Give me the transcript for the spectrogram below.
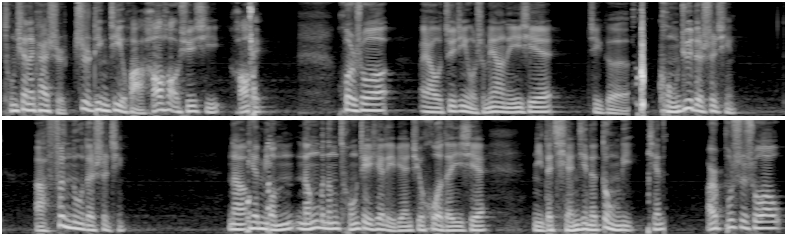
从现在开始制定计划，好好学习，好。或者说，哎呀，我最近有什么样的一些这个。恐惧的事情，啊，愤怒的事情，那我们能不能从这些里边去获得一些你的前进的动力？前，而不是说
